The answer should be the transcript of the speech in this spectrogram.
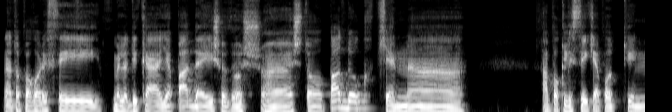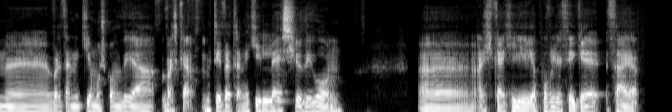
να το απαγορευτεί μελλοντικά για πάντα είσοδος ε, στο Paddock και να αποκλειστεί και από την ε, Βρετανική Ομοσπονδία, βασικά με τη Βρετανική Λέση Οδηγών. Ε, αρχικά έχει αποβληθεί και θα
